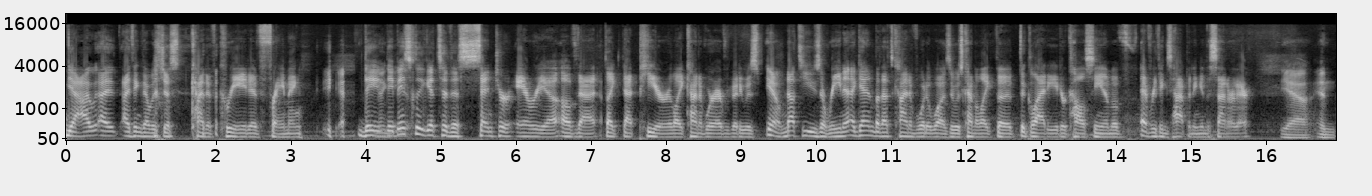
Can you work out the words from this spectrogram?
Yeah, I, I, I think that was just kind of creative framing. Yeah. They they basically get to the center area of that like that pier, like kind of where everybody was, you know, not to use arena again, but that's kind of what it was. It was kind of like the the gladiator coliseum of everything's happening in the center there. Yeah, and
